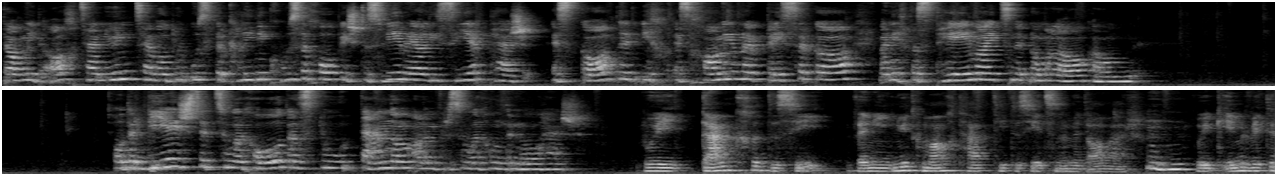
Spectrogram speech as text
da mit 18, 19, wo du aus der Klinik rausgekommen bist, dass du realisiert hast, es geht nicht, ich, es kann mir nicht besser gehen, wenn ich das Thema jetzt nicht nochmal angehe? Oder wie ist es dazu gekommen, dass du dann noch mal einen Versuch unternommen hast? Weil ich denke, dass ich, wenn ich nichts gemacht hätte, dass ich jetzt nicht mehr da wäre. Mhm. Weil ich immer wieder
